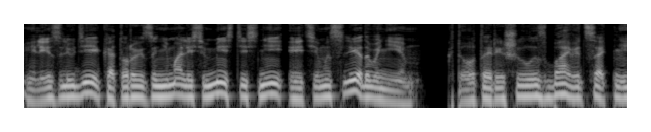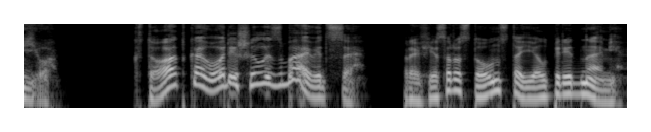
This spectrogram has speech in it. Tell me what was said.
или из людей, которые занимались вместе с ней этим исследованием. Кто-то решил избавиться от нее. Кто от кого решил избавиться? Профессор Стоун стоял перед нами.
